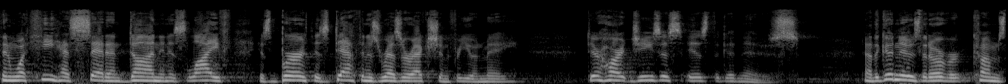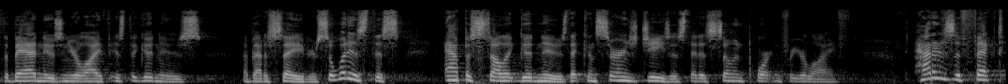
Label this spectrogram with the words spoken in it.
than what he has said and done in his life, his birth, his death, and his resurrection for you and me. Dear heart, Jesus is the good news. Now, the good news that overcomes the bad news in your life is the good news about a Savior. So, what is this apostolic good news that concerns Jesus that is so important for your life? How does it affect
